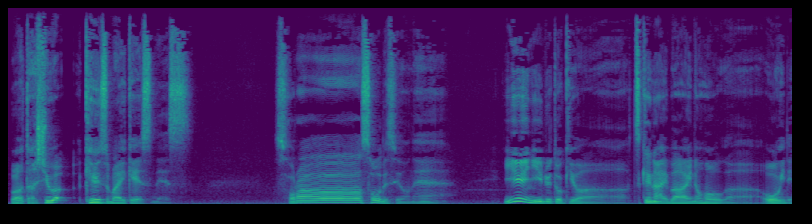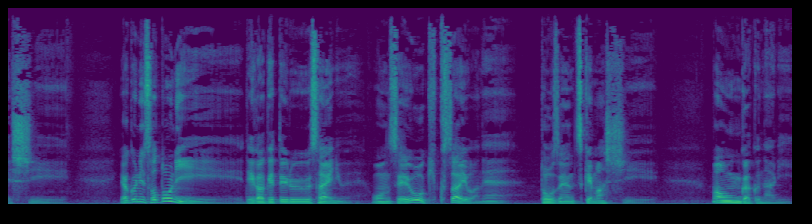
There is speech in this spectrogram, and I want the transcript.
私はケースバイケースです。そら、そうですよね。家にいる時はつけない場合の方が多いですし、逆に外に出かけてる際に音声を聞く際はね、当然つけますし、まあ音楽なり、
